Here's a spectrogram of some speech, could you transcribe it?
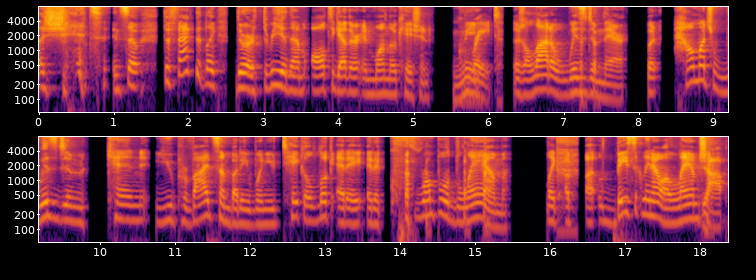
a shit. And so the fact that like there are three of them all together in one location Neat. great. There's a lot of wisdom there. But how much wisdom can you provide somebody when you take a look at a at a crumpled lamb like a, a basically now a lamb Yeah. chop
